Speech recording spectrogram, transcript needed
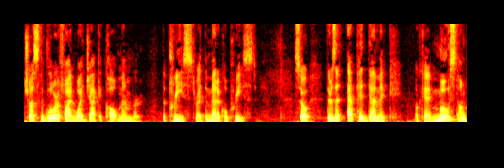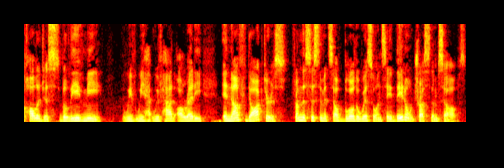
Trust the glorified white jacket cult member, the priest, right? The medical priest. So there's an epidemic, okay? Most oncologists, believe me, we've, we ha- we've had already enough doctors from the system itself blow the whistle and say they don't trust themselves.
